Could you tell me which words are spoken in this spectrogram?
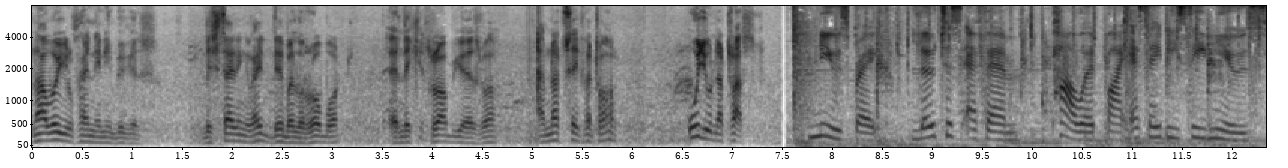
Now where you'll find any beggars? They're standing right there by the robot and they can rob you as well. I'm not safe at all. Who you not trust? Newsbreak, Lotus FM, powered by SABC News.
